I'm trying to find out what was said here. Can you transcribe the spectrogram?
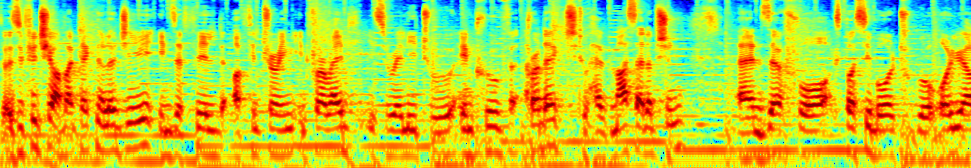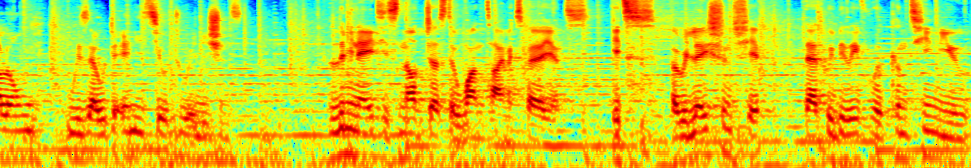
So the future of our technology in the field of filtering infrared is really to improve product, to have mass adoption, and therefore it's possible to go all year long without any CO2 emissions. Luminate is not just a one-time experience. It's a relationship that we believe will continue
